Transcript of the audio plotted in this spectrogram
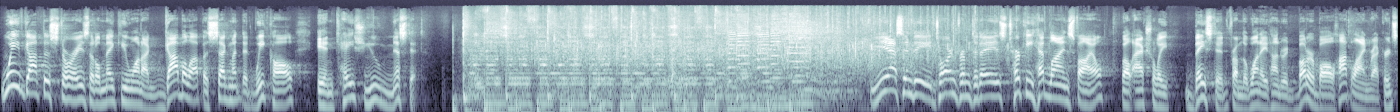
we've got the stories that'll make you want to gobble up a segment that we call In Case You Missed It. Yes, indeed. Torn from today's Turkey Headlines file, well, actually, basted from the 1 800 Butterball hotline records,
